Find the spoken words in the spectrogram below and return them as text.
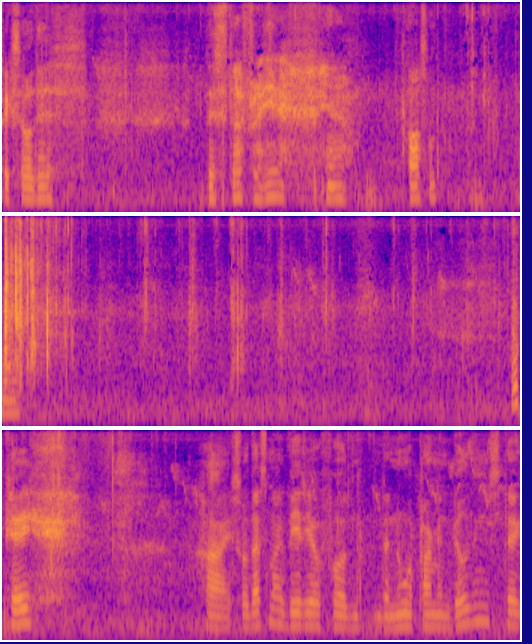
fix all this this stuff right here. Yeah. Awesome. Yeah. Okay. Hi, so that's my video for the new apartment buildings they,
